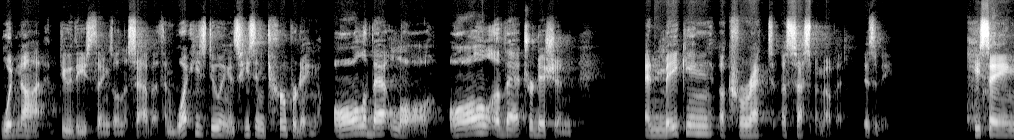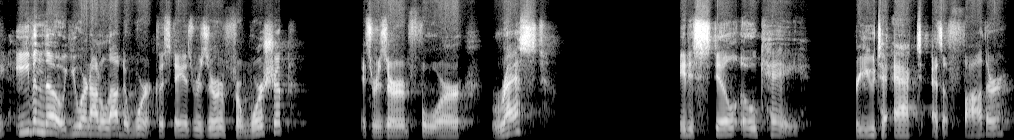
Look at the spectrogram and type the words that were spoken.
would not do these things on the Sabbath? And what he's doing is he's interpreting all of that law, all of that tradition, and making a correct assessment of it, isn't he? He's saying, even though you are not allowed to work, this day is reserved for worship, it's reserved for rest, it is still okay for you to act as a father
